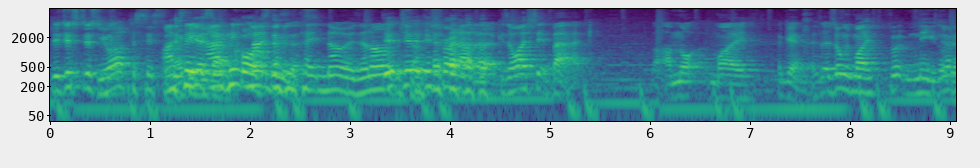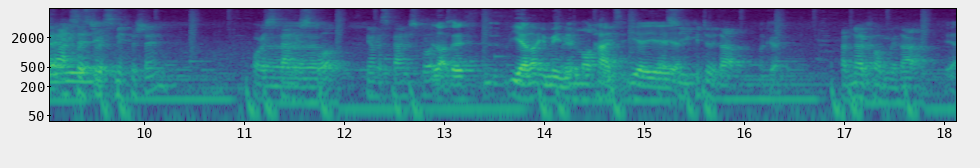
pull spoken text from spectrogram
Ju- Just, just, You are persistent. I Okay, think, I think core Matt doesn't take no as an answer. ju- just throw it out there, because if I sit back, like, I'm not my again. As, as long as my foot and knees Do you not have going access to a Smith machine or a Spanish Uh, squat? You have a Spanish squat? near- like the, yeah, like you mean With the pads. in? Yeah, yeah, yeah. So you could do that. Okay. I have no problem with that. Yeah.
